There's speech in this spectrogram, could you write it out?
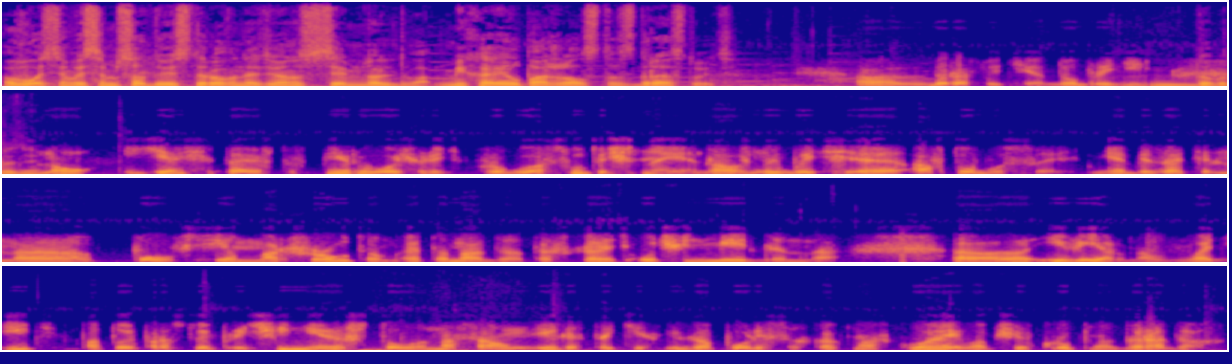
8 800 200 ровно 9702. Михаил, пожалуйста, здравствуйте. А, здравствуйте, добрый день. Добрый день. Ну, я считаю, что в первую очередь круглосуточные должны быть э, автобусы. Не обязательно по всем маршрутам, это надо, так сказать, очень медленно э, и верно вводить, по той простой причине, что на самом деле в таких мегаполисах, как Москва и вообще в крупных городах,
